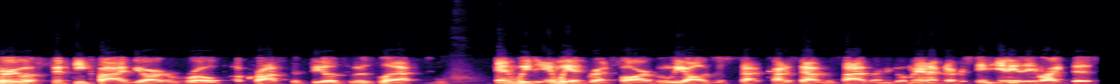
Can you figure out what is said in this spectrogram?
threw a 55-yard rope across the field to his left. And we and we had Brett Favre, and we all just sat, kind of sat on the sideline and go, "Man, I've never seen anything like this."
